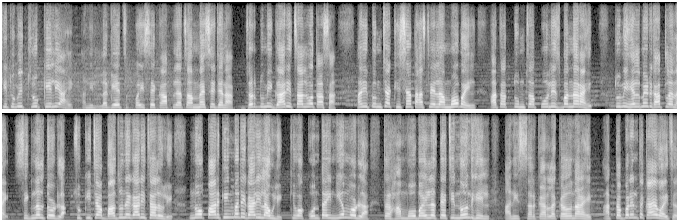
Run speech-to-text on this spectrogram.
की तुम्ही चूक केली आहे आणि लगेच पैसे कापल्याचा मेसेज येणार. जर तुम्ही गाडी चालवत असा आणि तुमच्या खिशात असलेला मोबाईल आता तुमचा पोलीस बनणार आहे. तुम्ही हेल्मेट घातलं नाही सिग्नल तोडला चुकीच्या बाजूने गाडी चालवली नो पार्किंगमध्ये गाडी लावली किंवा कोणताही नियम मोडला तर हा मोबाईलच त्याची नोंद घेईल आणि सरकारला कळवणार आहे आतापर्यंत काय व्हायचं?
